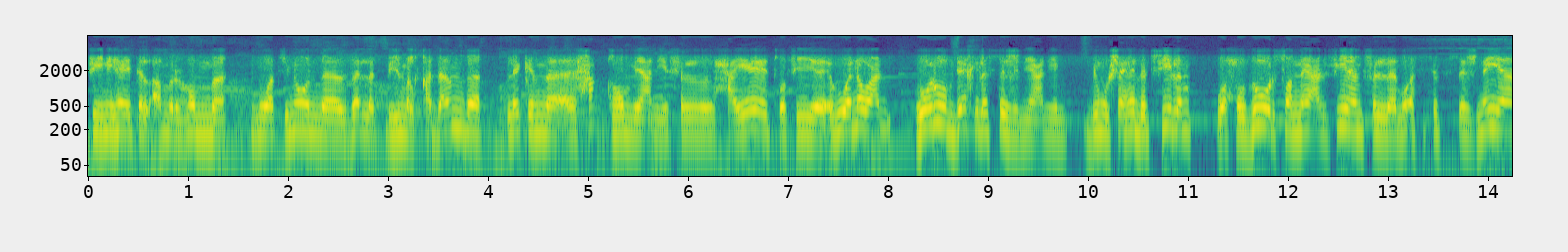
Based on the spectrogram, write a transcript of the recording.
في نهاية الأمر هم مواطنون زلت بهم القدم لكن حقهم يعني في الحياة وفي هو نوعا هروب داخل السجن يعني بمشاهدة فيلم وحضور صناع الفيلم في المؤسسات السجنية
